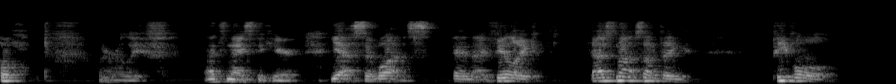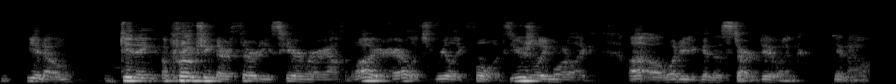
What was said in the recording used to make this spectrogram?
oh, what a relief. That's nice to hear. Yes, it was, and I feel like that's not something people, you know, getting approaching their 30s here very often. Wow, your hair looks really full. It's usually more like, uh oh, what are you gonna start doing? You know.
